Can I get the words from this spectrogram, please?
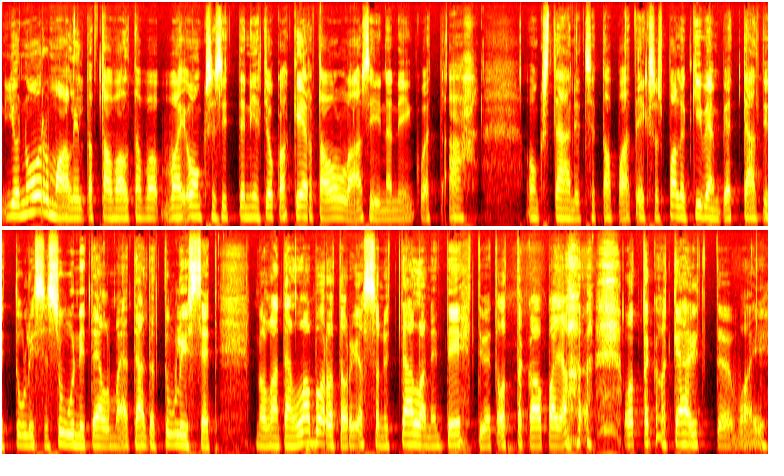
jo normaalilta tavalta vai onko se sitten niin, että joka kerta ollaan siinä, niinku, että äh, onko tämä nyt se tapa, että eikö se olisi paljon kivempi, että täältä nyt tulisi se suunnitelma ja täältä tulisi että me ollaan täällä laboratoriossa nyt tällainen tehty, että ottakaapa ja ottakaa käyttöön vai,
